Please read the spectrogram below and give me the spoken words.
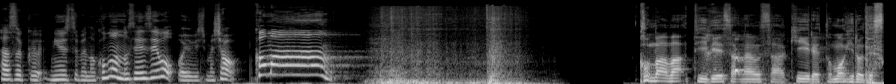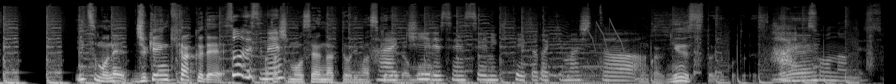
早速ニュース部の顧問の先生をお呼びしましょう。顧問こんばんは。TBS アナウンサー喜入智弘です。いつもね受験企画でそうですね。私もお世話になっておりますけはい、れども、キーレ先生に来ていただきました。今回はニュースということですね、はい、そうなんです。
